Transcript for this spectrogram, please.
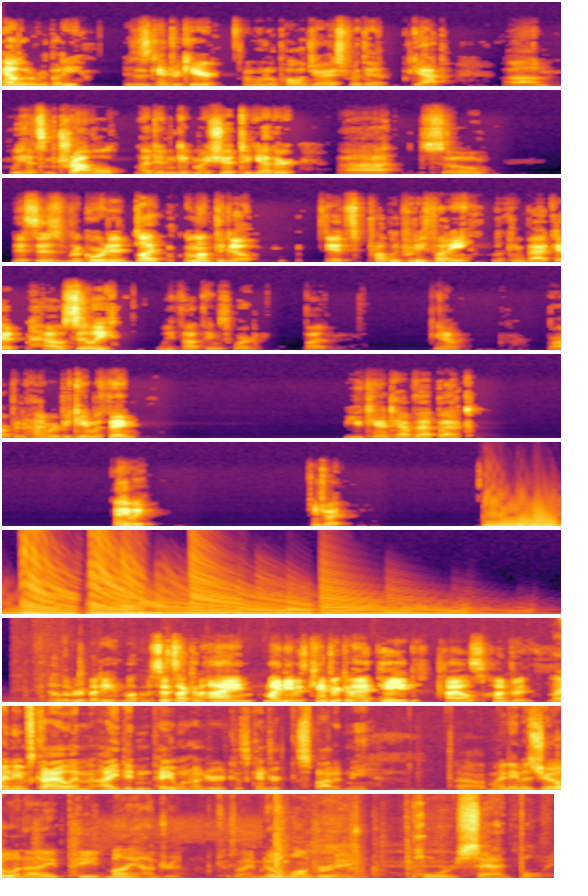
Hello, everybody. This is Kendrick here. I want to apologize for the gap. Um, we had some travel. I didn't get my shit together. Uh, so this is recorded like a month ago. It's probably pretty funny looking back at how silly we thought things were. But, you know, Barbenheimer became a thing. You can't have that back. Anyway, enjoy. Everybody. Welcome to SitSoc. And I'm my name is Kendrick, and I paid Kyle's hundred. My name's Kyle, and I didn't pay 100 because Kendrick spotted me. Uh, my name is Joe, and I paid my hundred because I am no longer a poor, sad boy.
